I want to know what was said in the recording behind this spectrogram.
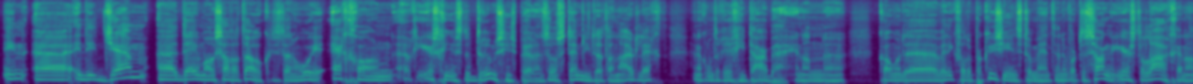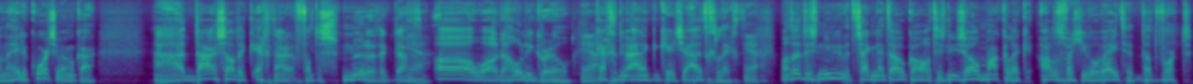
In, eh, in die jam eh, demo zat dat ook. Dus dan hoor je echt gewoon, eh, eerst gingen ze de drums inspelen. En zo'n stem die dat dan uitlegt. En dan komt er een gitaar bij. En dan komen de, weet ik veel, de percussie-instrumenten. En dan wordt de zang eerste laag. En dan een hele koortje met elkaar. Ja, daar zat ik echt naar van te smullen. Dat ik dacht, Ja. oh wow, de holy grail. Ja. Krijg het nu eindelijk een keertje uitgelegd. Ja. Want het is nu, dat zei ik net ook al, het is nu zo makkelijk. Alles wat je wil weten, dat wordt,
